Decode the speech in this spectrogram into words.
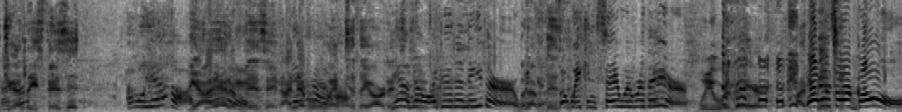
did you at Uh-huh. least visit? Oh yeah, Yeah, I I had a visit. I never went to the Art Institute, Yeah, no, I didn't either. But we, I but we can say we were there. We were there. That was to- our goal.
